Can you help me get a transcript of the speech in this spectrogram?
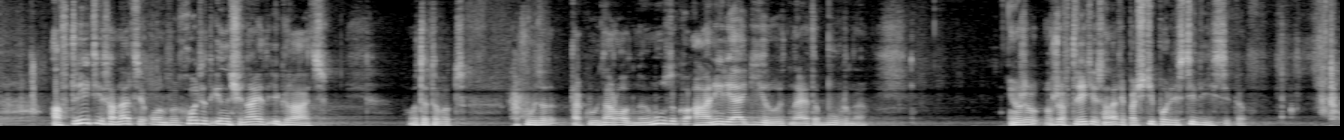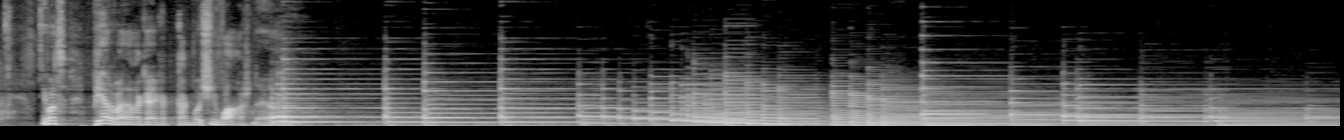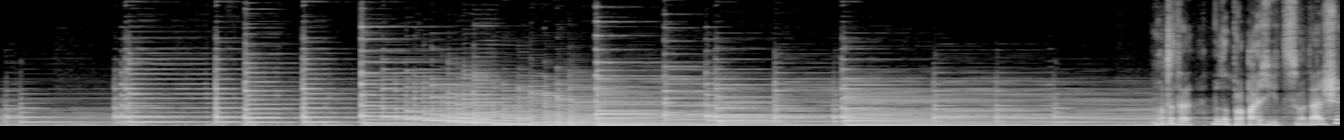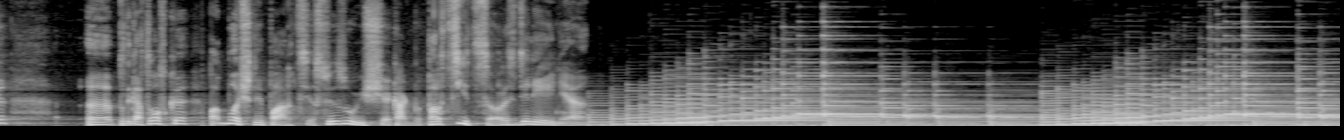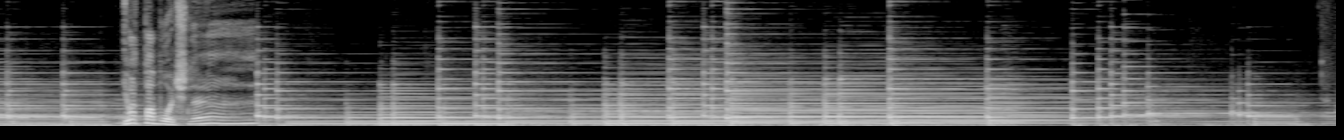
А в третьей сонате он выходит и начинает играть вот эту вот какую-то такую народную музыку, а они реагируют на это бурно. И уже, уже в третьей сонате почти полистилистика. И вот первая, она такая как, как бы очень важная. Вот это было пропозиция. Дальше подготовка побочной партии, связующая как бы партиция, разделение. И вот побочная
